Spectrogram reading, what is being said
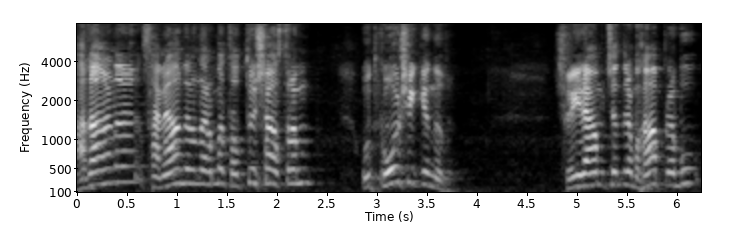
അതാണ് സനാതന ധർമ്മ തത്വശാസ്ത്രം ഉദ്ഘോഷിക്കുന്നത്. ശ്രീരാമചന്ദ്ര മഹാപ്രഭു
